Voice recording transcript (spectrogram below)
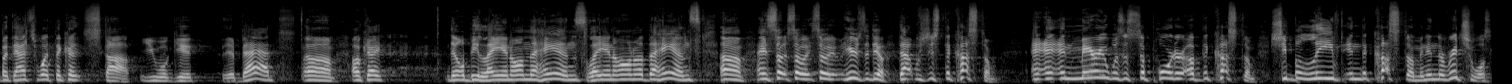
But that's what the, stop, you will get it bad, um, okay? They'll be laying on the hands, laying on of the hands. Um, and so, so, so here's the deal that was just the custom. And, and Mary was a supporter of the custom. She believed in the custom and in the rituals.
